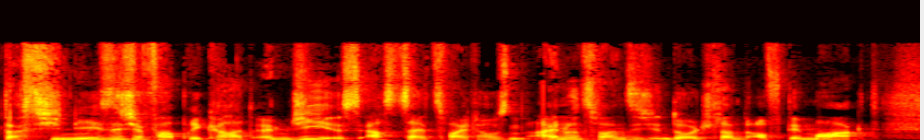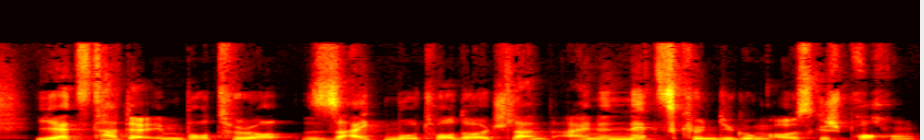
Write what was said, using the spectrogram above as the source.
das chinesische Fabrikat MG ist erst seit 2021 in Deutschland auf dem Markt. Jetzt hat der Importeur Seid Motor Deutschland eine Netzkündigung ausgesprochen.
